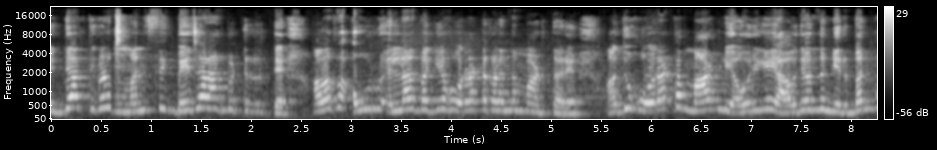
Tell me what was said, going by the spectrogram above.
ವಿದ್ಯಾರ್ಥಿಗಳು ಮನಸ್ಸಿಗೆ ಬೇಜಾರಾಗ್ಬಿಟ್ಟಿರುತ್ತೆ. ಅವಾಗ ಅವರು ಎಲ್ಲ ಬಗೆಯ ಹೋರಾಟಗಳನ್ನು ಮಾಡ್ತಾರೆ. ಅದು ಹೋರಾಟ ಮಾಡಲಿ, ಅವರಿಗೆ ಯಾವುದೇ ಒಂದು ನಿರ್ಬಂಧ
